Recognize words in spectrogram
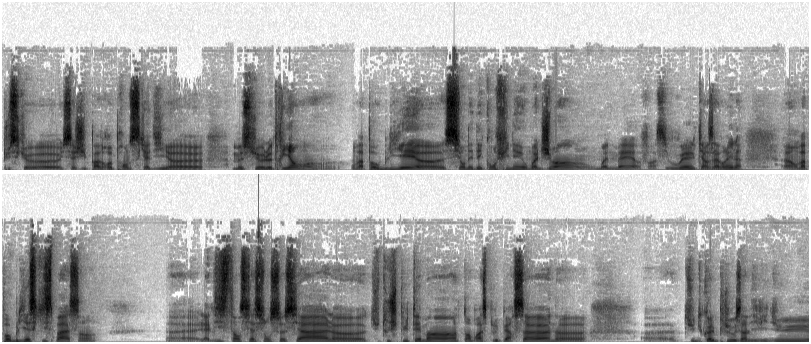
puisque euh, il s'agit pas de reprendre ce qu'a dit euh, Monsieur Le Drian. Hein. On va pas oublier euh, si on est déconfiné au mois de juin, au mois de mai, enfin si vous voulez le 15 avril, on va pas oublier ce qui se passe. Hein. la distanciation sociale, tu touches plus tes mains, t'embrasses plus personne, tu ne colles plus aux individus.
